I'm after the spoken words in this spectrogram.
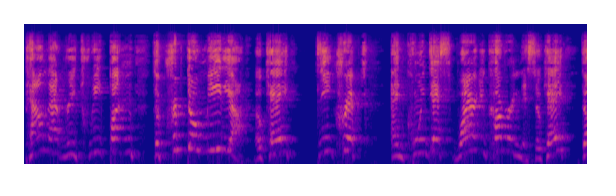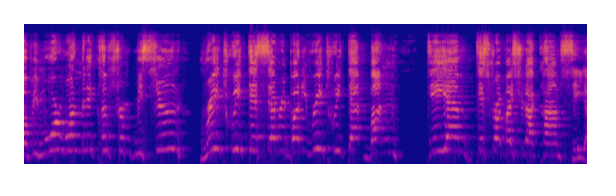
Pound that retweet button. The crypto media, okay? Decrypt and Coindesk, why aren't you covering this, okay? There'll be more one-minute clips from me soon. Retweet this, everybody. Retweet that button. DM disruptmeister.com. See ya.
